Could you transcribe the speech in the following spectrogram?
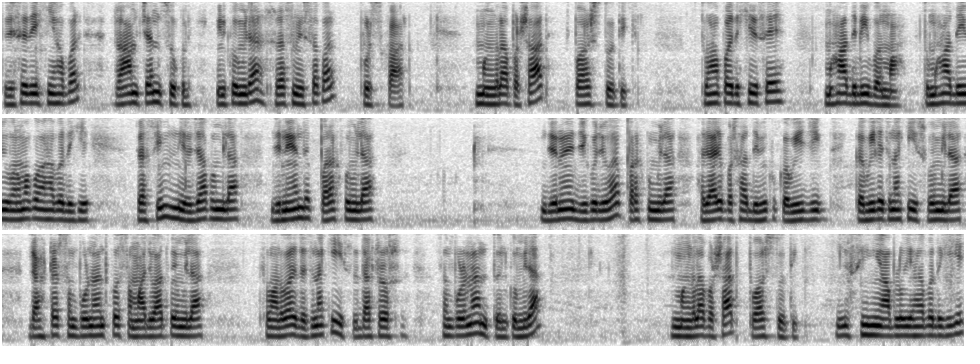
तो जैसे देखिए यहाँ पर, रामचंद्र शुक्ल, इनको मिला रसमिश्रा पर पुरस्कार। मंगला प्रसाद प्रस्तुति तो वहाँ पर देखिए जैसे, महादेवी वर्मा। तो महादेवी वर्मा को यहाँ पर देखिए, रसीम निर्जा पर मिला, जिनेन्द्र परख पर मिला, जिनेन्द्र जी को जो है, परख पर मिला, हजारी प्रसाद देवी को कबीर जी, कबीर रचना की इस पर मिला, डॉक्टर संपूर्णानंद को समाजवाद पर मिला समाजवाद रचना की। डॉक्टर संपूर्णानंद तो इनको मिला। मंगला प्रसाद प्रस्तुति सिंह आप लोग यहाँ पर देखिए,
